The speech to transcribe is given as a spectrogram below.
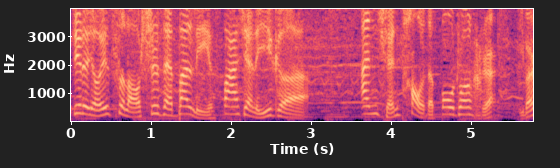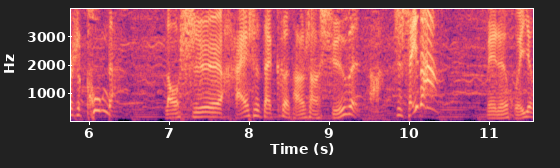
记得有一次，老师在班里发现了一个安全套的包装盒，里边是空的。老师还是在课堂上询问啊：“是谁的？”没人回应，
